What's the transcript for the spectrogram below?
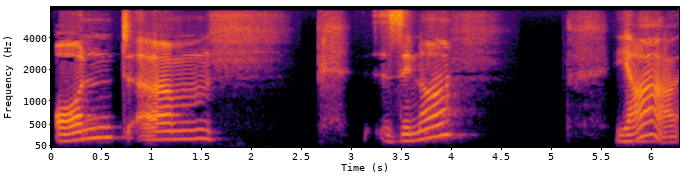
Und ähm, Sinner, ja,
